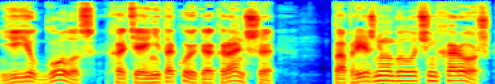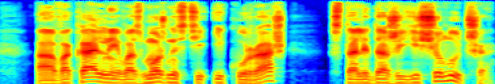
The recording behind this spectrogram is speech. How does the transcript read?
Ее голос, хотя и не такой, как раньше, по-прежнему был очень хорош – а вокальные возможности и кураж стали даже еще лучше.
